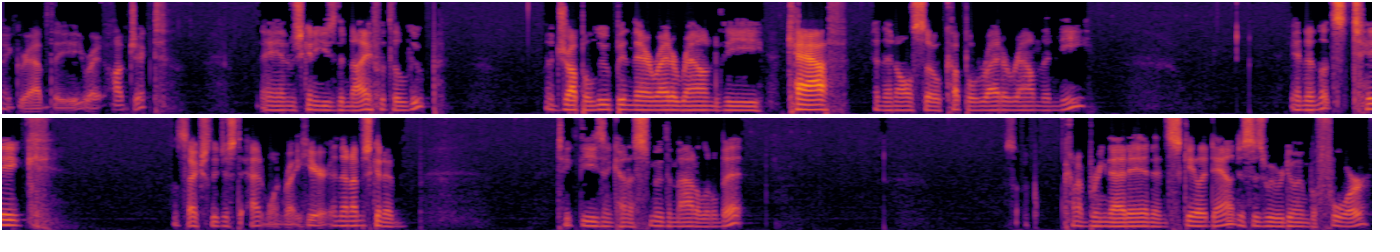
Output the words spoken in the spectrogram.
I grab the right object and I'm just going to use the knife with the loop. I drop a loop in there right around the calf and then also a couple right around the knee. And then let's take, let's actually just add one right here. And then I'm just going to take these and kind of smooth them out a little bit. So kind of bring that in and scale it down just as we were doing before.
